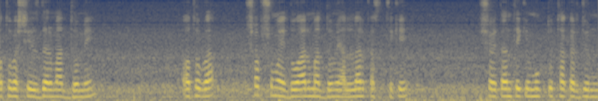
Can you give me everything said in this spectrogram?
অথবা সেজদার মাধ্যমে অথবা সব সময় দোয়ার মাধ্যমে আল্লাহর কাছ থেকে, শয়তান থেকে মুক্ত থাকার জন্য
